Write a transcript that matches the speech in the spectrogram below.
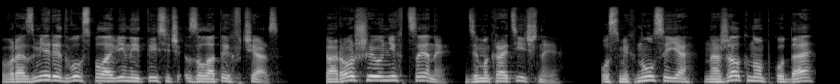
в размере двух с половиной тысяч золотых в час. Хорошие у них цены, демократичные. Усмехнулся я, нажал кнопку «Да»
